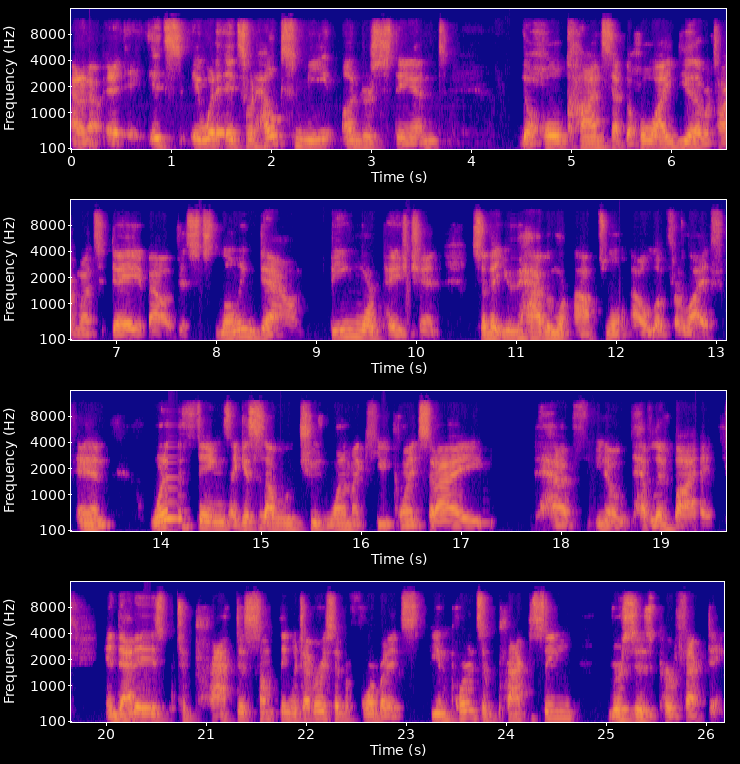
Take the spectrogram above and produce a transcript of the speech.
I don't know. It, it's it what it's what helps me understand the whole concept, the whole idea that we're talking about today about just slowing down being more patient so that you have a more optimal outlook for life. And one of the things, I guess, is I will choose one of my key points that I have, you know, have lived by, and that is to practice something, which I've already said before, but it's the importance of practicing versus perfecting.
